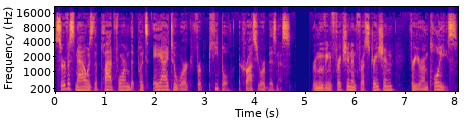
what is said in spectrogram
ServiceNow is the platform that puts AI to work for people across your business, removing friction and frustration for your employees,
